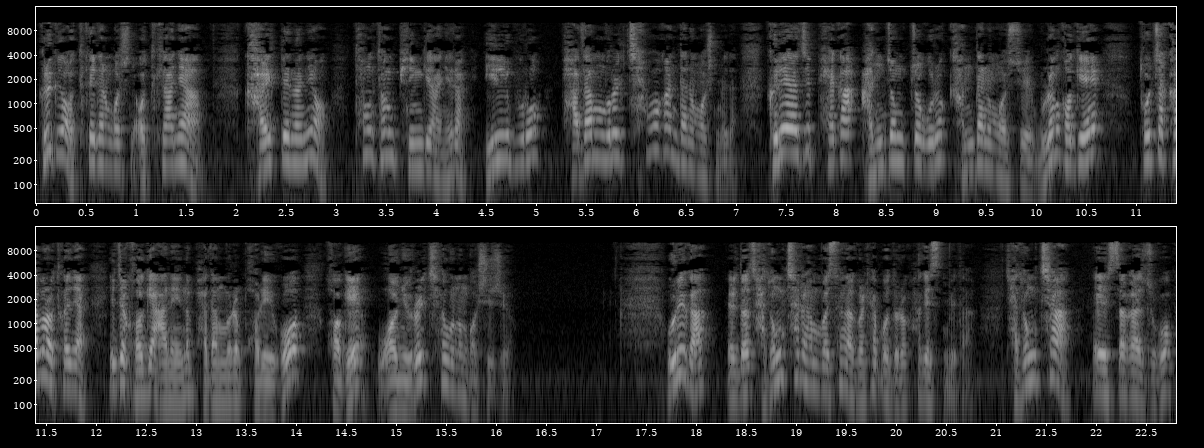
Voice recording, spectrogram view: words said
그렇게 어떻게 되는 것이, 어떻게 하냐? 갈 때는요, 텅텅 빈 게 아니라 일부러 바닷물을 채워간다는 것입니다. 그래야지 배가 안정적으로 간다는 것이에요. 물론 거기에 도착하면 어떻게 하냐? 이제 거기 안에 있는 바닷물을 버리고 거기에 원유를 채우는 것이죠. 우리가 예를 들어 자동차를 한번 생각을 해보도록 하겠습니다. 자동차에 있어가지고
